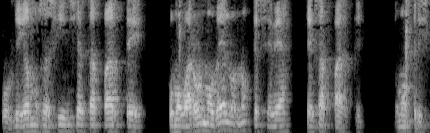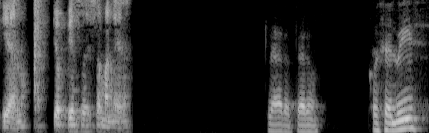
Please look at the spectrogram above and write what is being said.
por digamos así, en cierta parte, como varón modelo, ¿no? Que se vea esa parte como cristiano. Yo pienso de esa manera. Claro, claro. José Luis.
